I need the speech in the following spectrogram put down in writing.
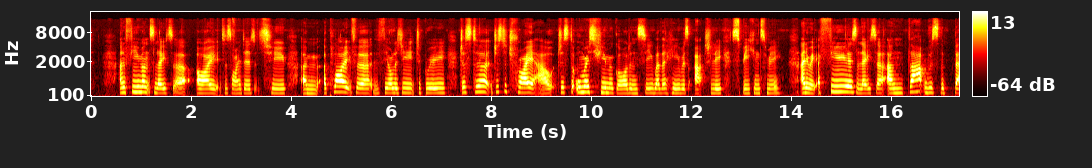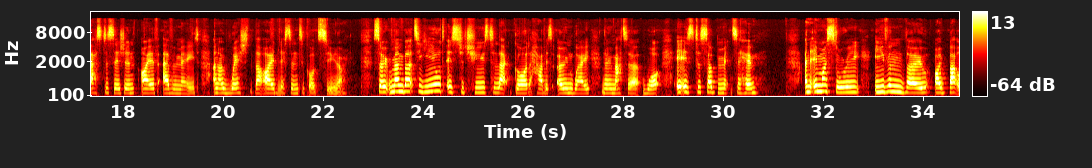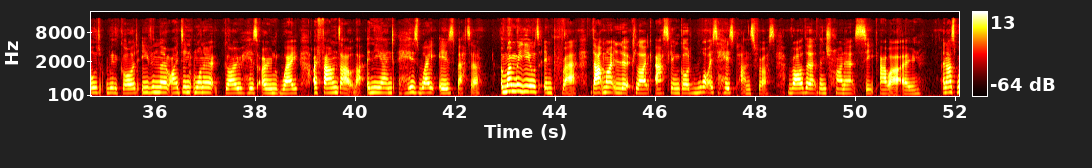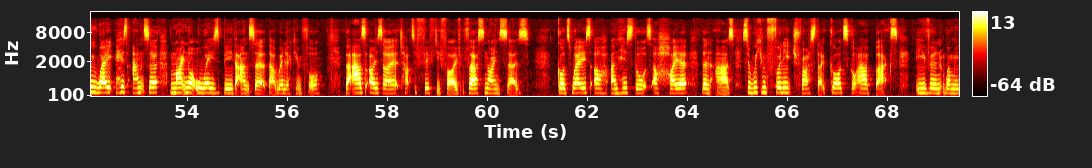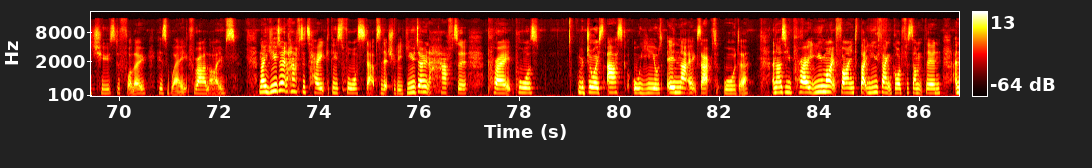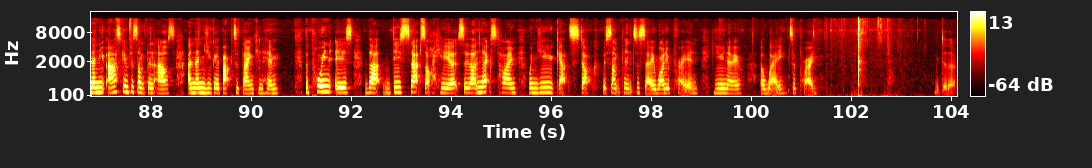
And a few months later, I decided to um, apply for the theology degree just to just to try it out, just to almost humour God and see whether He was actually speaking to me. Anyway, a few years later, and that was the best decision I have ever made, and I wish that I had listened to God sooner. So remember, to yield is to choose to let God have his own way no matter what. It is to submit to him. And in my story, even though I battled with God, even though I didn't want to go his own way, I found out that in the end, his way is better. And when we yield in prayer, that might look like asking God what is his plans for us rather than trying to seek out our own. And as we wait, his answer might not always be the answer that we're looking for. But as Isaiah chapter 55, verse 9 says, God's ways are and his thoughts are higher than ours. So we can fully trust that God's got our backs even when we choose to follow his way for our lives. Now, you don't have to take these four steps literally. You don't have to pray, pause, rejoice, ask, or yield in that exact order. And as you pray, you might find that you thank God for something, and then you ask Him for something else, and then you go back to thanking Him. The point is that these steps are here so that next time when you get stuck with something to say while you're praying, you know a way to pray. We did it.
